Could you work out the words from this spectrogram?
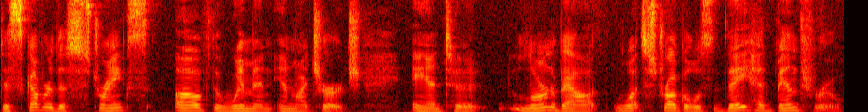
discover the strengths of the women in my church and to learn about what struggles they had been through.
